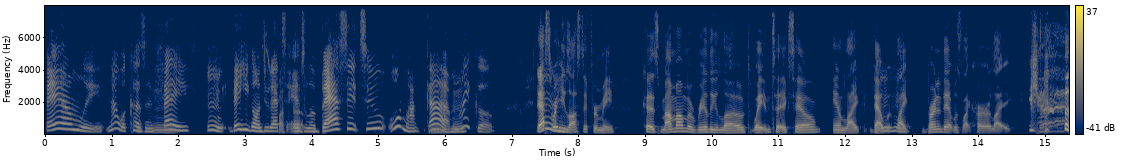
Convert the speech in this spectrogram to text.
family. Not with cousin Mm-mm. Faith. Mm, then he gonna do that fucked to up. Angela Bassett too. Oh my God, Mhm. Michael. That's where he Mm. lost it for me. Cause my mama really loved waiting to exhale, and like that was Mhm. like Bernadette was like her like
